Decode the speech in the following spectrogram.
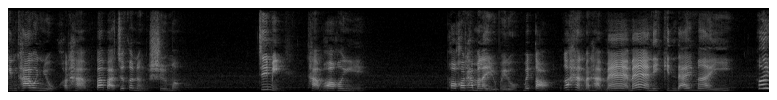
กินข้าวกันอยู่เขาถามป้าป๋าเจ้าก็หนังชื่อมั้งจิมิงถามพ่อเขาอย่างนี้พ่อเขาทำอะไรอยู่ไม่รู้ ไม่ตอบก็หันมาถามแม่แม่อันนี้กินได้ไหมเฮ้ย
